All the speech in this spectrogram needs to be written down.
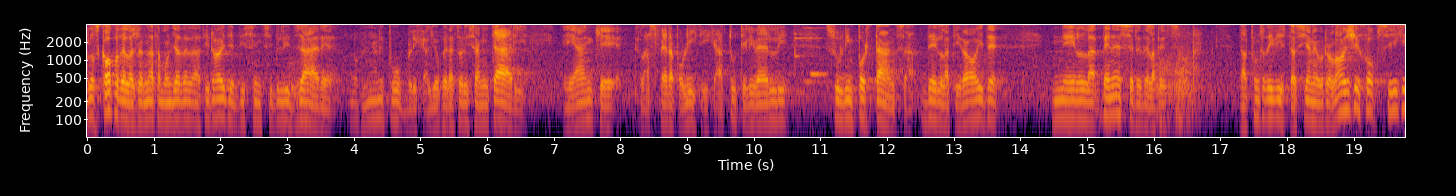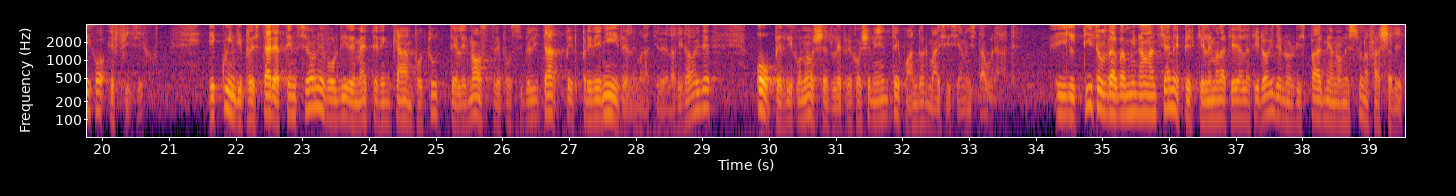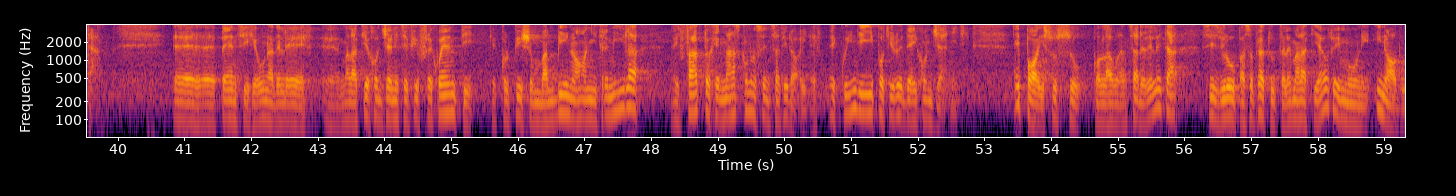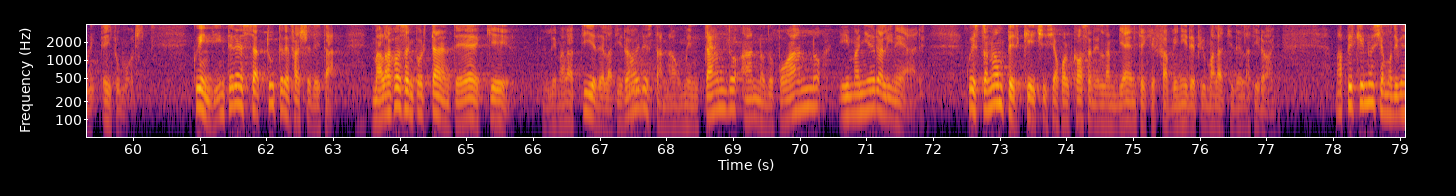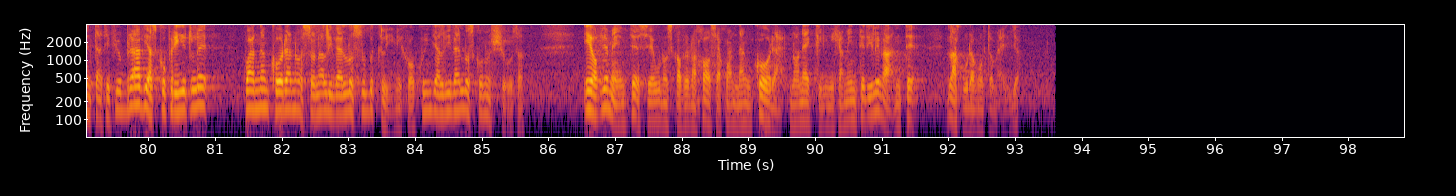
Lo scopo della giornata mondiale della tiroide è di sensibilizzare l'opinione pubblica, gli operatori sanitari e anche la sfera politica a tutti i livelli sull'importanza della tiroide nel benessere della persona, dal punto di vista sia neurologico, psichico e fisico. E quindi prestare attenzione vuol dire mettere in campo tutte le nostre possibilità per prevenire le malattie della tiroide o per riconoscerle precocemente quando ormai si siano instaurate. Il titolo dal bambino all'anziano è perché le malattie della tiroide non risparmiano nessuna fascia d'età. Eh, pensi che una delle eh, malattie congenite più frequenti che colpisce un bambino ogni 3.000 è il fatto che nascono senza tiroide e quindi ipotiroidei congeniti. E poi su su, con l'avanzare dell'età, si sviluppa soprattutto le malattie autoimmuni, i noduli e i tumori. Quindi interessa tutte le fasce d'età, ma la cosa importante è che le malattie della tiroide stanno aumentando anno dopo anno in maniera lineare. Questo non perché ci sia qualcosa nell'ambiente che fa venire più malattie della tiroide, ma perché noi siamo diventati più bravi a scoprirle quando ancora non sono a livello subclinico, quindi a livello sconosciuto. E ovviamente se uno scopre una cosa quando ancora non è clinicamente rilevante, la cura molto meglio.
